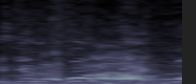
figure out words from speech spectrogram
Get the quarterback!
